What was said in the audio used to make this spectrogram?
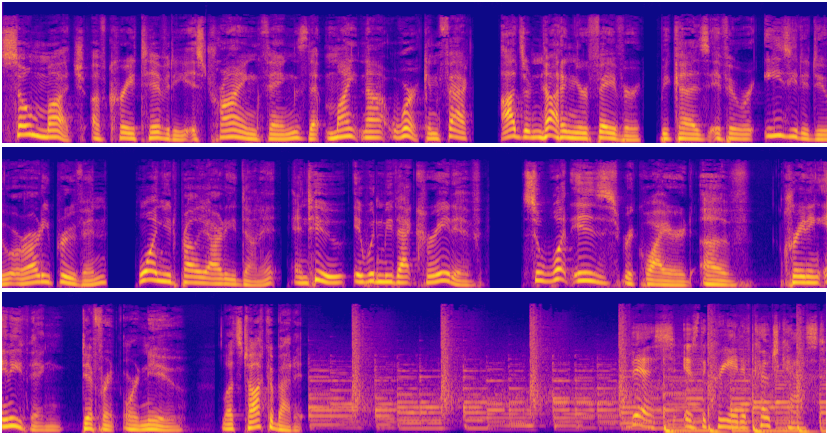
So much of creativity is trying things that might not work. In fact, odds are not in your favor because if it were easy to do or already proven, one, you'd probably already done it, and two, it wouldn't be that creative. So, what is required of creating anything different or new? Let's talk about it. This is the Creative Coach Cast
